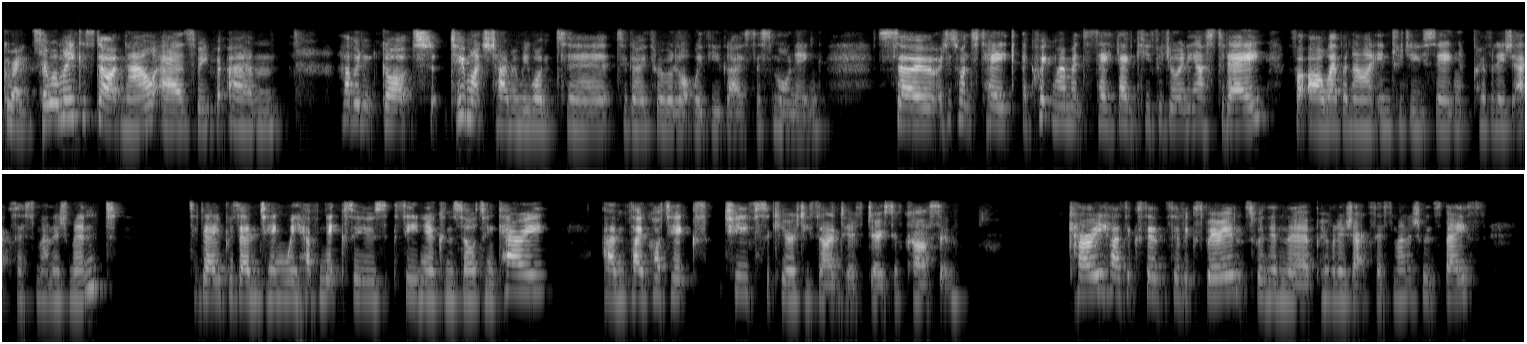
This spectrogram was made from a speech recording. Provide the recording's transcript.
Great. So we'll make a start now as we um, haven't got too much time and we want to, to go through a lot with you guys this morning. So I just want to take a quick moment to say thank you for joining us today for our webinar introducing Privileged Access Management. Today presenting we have Nixu's Senior Consultant Carrie and Thycotic's Chief Security Scientist Joseph Carson. Carrie has extensive experience within the privileged access management space,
